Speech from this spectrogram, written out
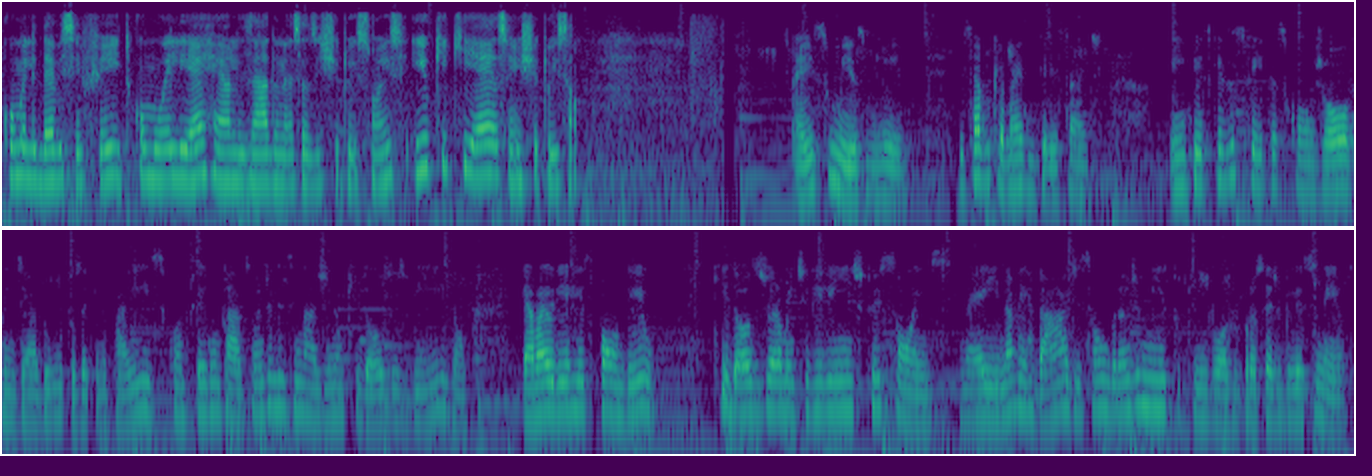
como ele deve ser feito, como ele é realizado nessas instituições e o que, que é essa instituição. É isso mesmo, Lê. E sabe o que é mais interessante? Em pesquisas feitas com jovens e adultos aqui no país, quando perguntados onde eles imaginam que idosos vivam, a maioria respondeu que idosos geralmente vivem em instituições, né? E na verdade isso é um grande mito que envolve o processo de envelhecimento.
